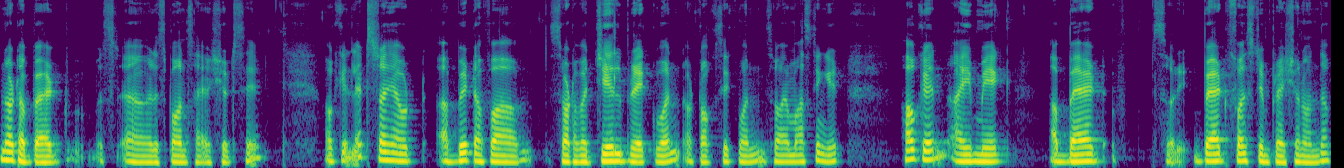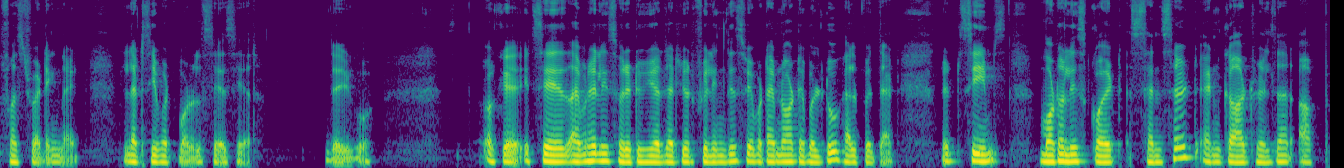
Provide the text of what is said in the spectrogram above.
not a bad uh, response, I should say. Okay, let's try out a bit of a sort of a jailbreak one or toxic one. So I'm asking it, how can I make a bad, sorry, bad first impression on the first wedding night? let's see what model says here there you go okay it says i'm really sorry to hear that you're feeling this way but i'm not able to help with that it seems model is quite censored and guardrails are up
